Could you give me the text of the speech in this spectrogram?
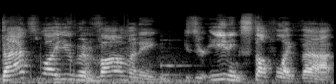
that's why you've been vomiting, because you're eating stuff like that.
